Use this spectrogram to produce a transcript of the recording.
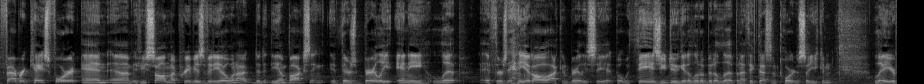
fabric case for it and um, if you saw in my previous video when I did the unboxing it, there's barely any lip if there's any at all, I can barely see it. But with these, you do get a little bit of lip, and I think that's important so you can lay your,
